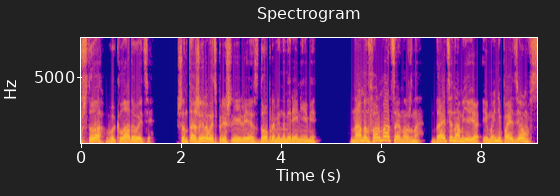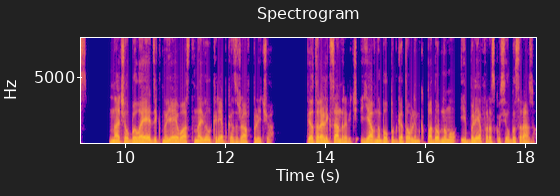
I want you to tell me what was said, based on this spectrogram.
что, выкладывайте. Шантажировать пришли или с добрыми намерениями? Нам информация нужна. Дайте нам ее, и мы не пойдем в с...» Начал было Эдик, но я его остановил, крепко сжав плечо. Петр Александрович явно был подготовлен к подобному, и блеф раскусил бы сразу.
